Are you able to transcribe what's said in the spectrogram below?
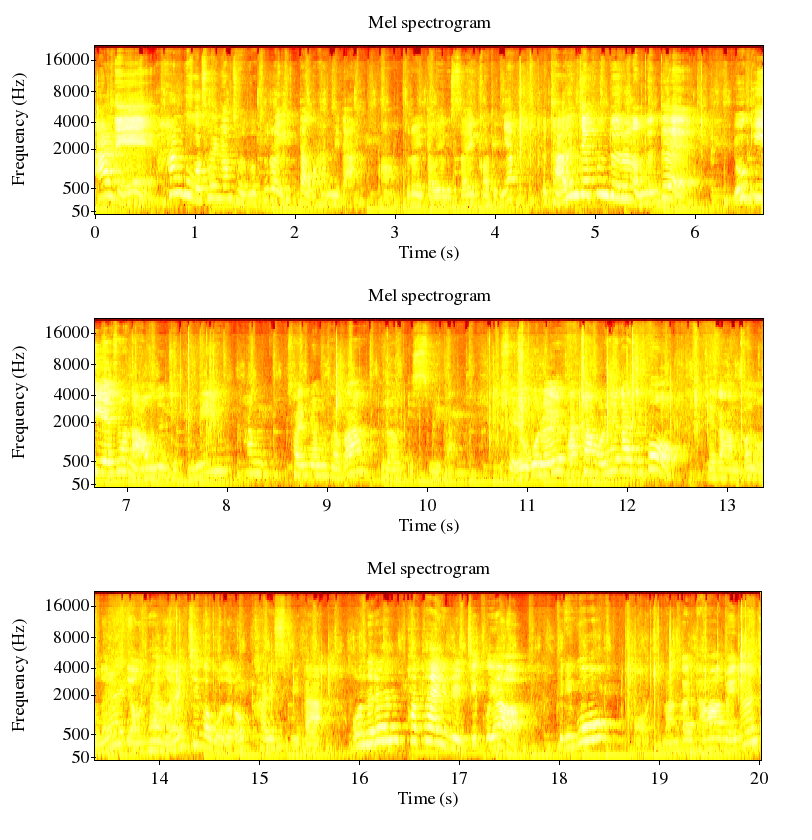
안에 한국어 설명서도 들어있다고 합니다. 어, 들어있다고 여기 써있거든요. 다른 제품들은 없는데 여기에서 나오는 제품이 한국 설명서가 들어있습니다. 그래서 요거를 바탕으로 해가지고 제가 한번 오늘 영상을 찍어보도록 하겠습니다. 오늘은 파타이를 찍고요. 그리고 어, 조만간 다음에는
